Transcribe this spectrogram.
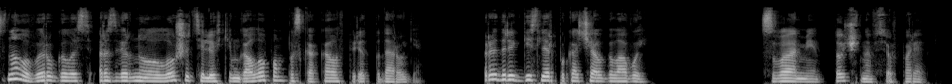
Снова выругалась, развернула лошадь и легким галопом поскакала вперед по дороге. Фредерик Гислер покачал головой. «С вами точно все в порядке?»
